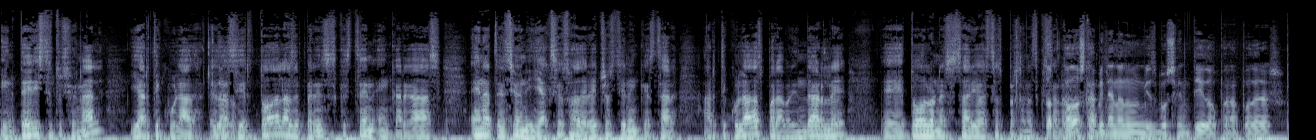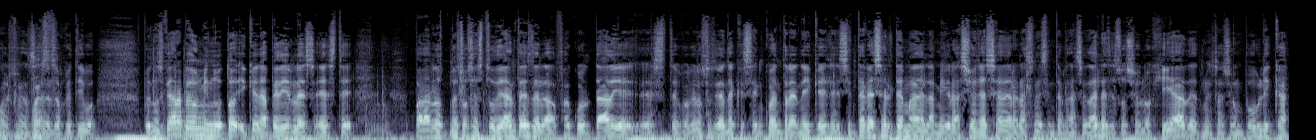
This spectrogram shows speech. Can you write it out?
interinstitucional y articulada. Es decir, todas las dependencias que estén encargadas en atención y acceso a derechos tienen que estar articuladas para brindarle eh, todo lo necesario a estas personas que To- están todos caminando en un mismo sentido para poder alcanzar supuesto. el objetivo. Pues nos queda rápido un minuto y quería pedirles, este, para los- nuestros estudiantes de la facultad y este, cualquier estudiante que se encuentren y que les interese el tema de la migración, ya sea de relaciones internacionales, de sociología, de administración pública,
